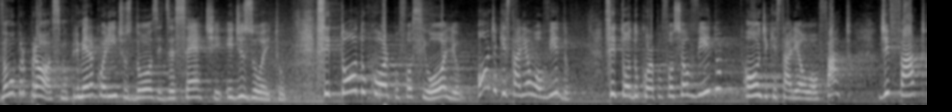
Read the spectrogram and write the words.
Vamos para o próximo, 1 Coríntios 12, 17 e 18. Se todo o corpo fosse olho, onde que estaria o ouvido? Se todo o corpo fosse ouvido, onde que estaria o olfato? De fato,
